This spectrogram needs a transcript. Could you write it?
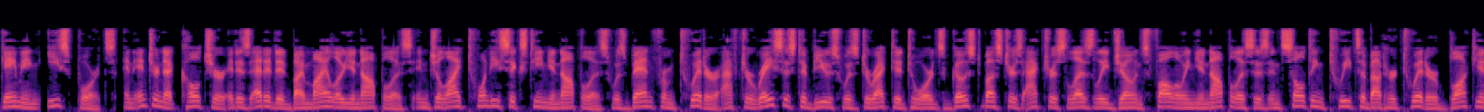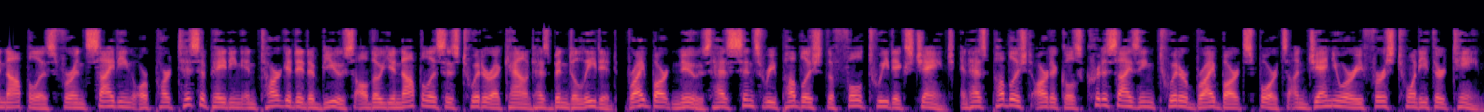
gaming, esports, and Internet culture. It is edited by Milo Milo Yiannopoulos in July 2016 Yiannopoulos was banned from Twitter after racist abuse was directed towards Ghostbusters actress Leslie Jones following Yiannopoulos's insulting tweets about her Twitter blocked Yiannopoulos for inciting or participating in targeted abuse although Yiannopoulos's Twitter account has been deleted, Breitbart News has since republished the full tweet exchange, and has published articles criticizing Twitter Breitbart Sports on January 1, 2013.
